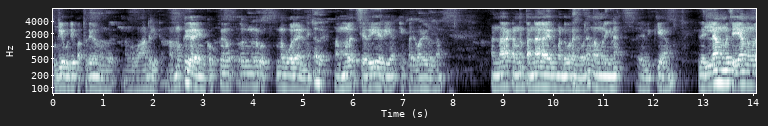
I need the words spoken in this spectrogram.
പുതിയ പുതിയ പദ്ധതികൾ നമ്മൾ നമ്മൾ വാർഡിൽ നമുക്ക് കൊക്കിന് കൊക്കുന്ന പോലെ തന്നെ നമ്മൾ ചെറിയ ചെറിയ ഈ പരിപാടികളെല്ലാം അണ്ണാര കണ്ണും തന്നാലായിരുന്നു പണ്ട് പറഞ്ഞ പോലെ നമ്മളിങ്ങനെ നിൽക്കുകയാണ് ഇതെല്ലാം നമ്മൾ ചെയ്യാൻ നമ്മൾ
